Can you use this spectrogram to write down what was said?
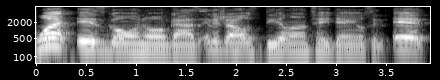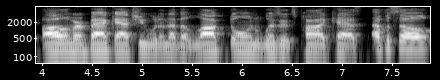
What is going on, guys? It is your host, Delonte Daniels and Ed Oliver back at you with another Locked On Wizards podcast episode.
